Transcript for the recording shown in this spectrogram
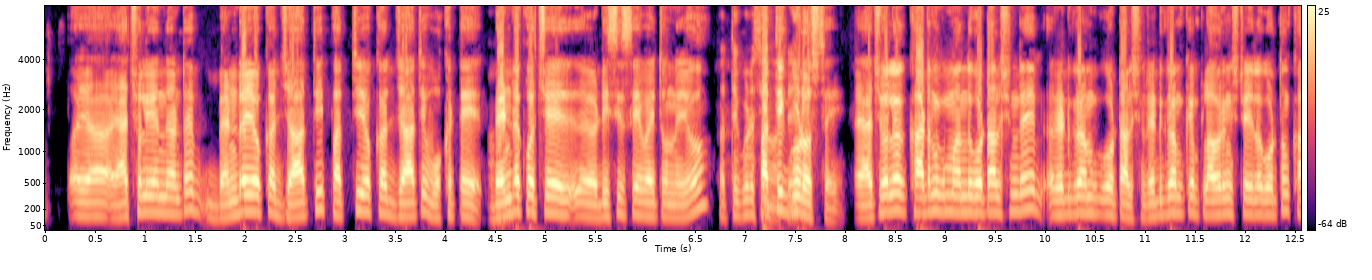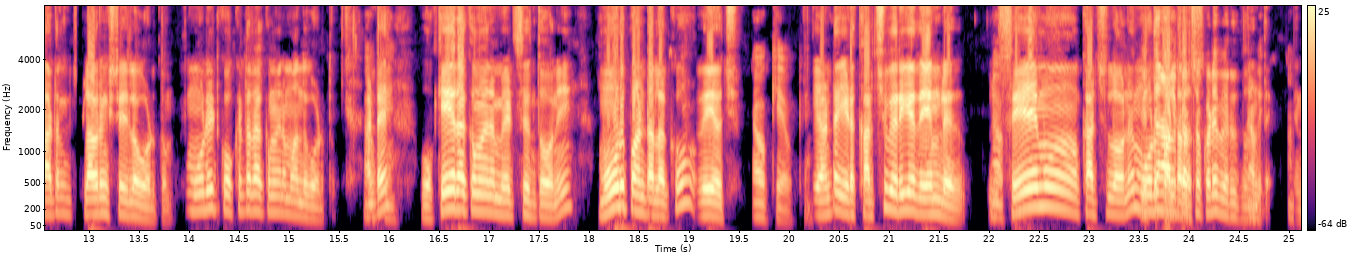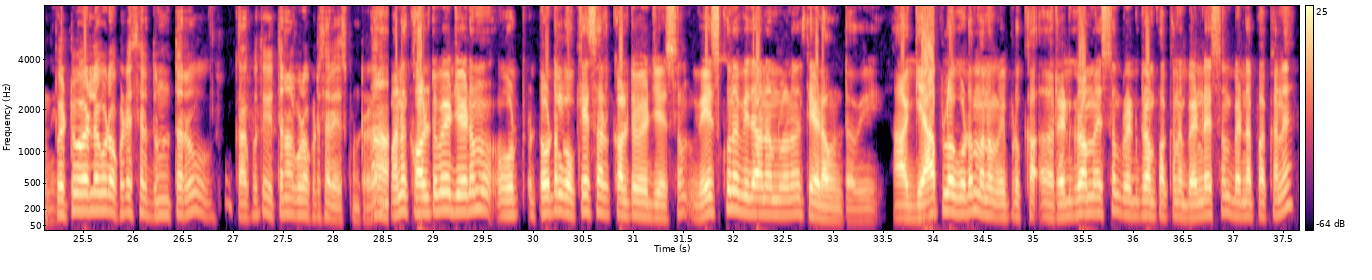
యాక్చువల్గా ఏంటంటే బెండ యొక్క జాతి పత్తి యొక్క జాతి ఒకటే. బెండకు వచ్చే డిసీజ్ ఏవైతే ఉన్నాయో పత్తి కూడా పత్తికి కూడా వస్తాయి. యాక్చువల్గా కాటన్కు మందు కొట్టాల్సిందే రెడ్ గ్రామ్కు కొట్టాల్సిందే. రెడ్ గ్రామ్కి ఫ్లవరింగ్ స్టేజ్లో కొడతాం కాటన్ ఫ్లవరింగ్ స్టేజ్లో కొడతాం. మూడింటికి ఒకటే రకమైన మందు కొడతాం. అంటే ఒకే రకమైన మెడిసిన్ తోని మూడు పంటలకు వేయొచ్చు. Okay okay. అంటే ఇక్కడ ఖర్చు పెరిగేది ఏం లేదు. సేమ్ ఖర్చులోనే మూడు ఖర్చు ఒకటే పెరుగుతుంది. అంతే పెట్టుబడులు కూడా ఒకటేసారి దున్నుతారు కాకపోతే విత్తనాలు కూడా ఒకటేసారి వేసుకుంటారు మనం కల్టివేట్ చేయడం టోటల్గా ఒకేసారి కల్టివేట్ చేస్తాం. వేసుకునే విధానంలోనే తేడా ఉంటది. ఆ గ్యాప్లో కూడా మనం ఇప్పుడు రెడ్ గ్రామ్ వేస్తాం రెడ్ గ్రామ్ పక్కన బెండ వేస్తాం బెండ పక్కనే.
